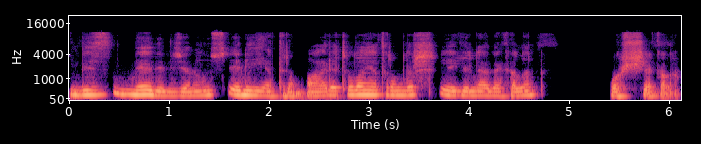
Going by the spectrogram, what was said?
Biz ne divizyonumuz? En iyi yatırım ahiret olan yatırımdır. İyi günlerde kalın. Hoşça kalın.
